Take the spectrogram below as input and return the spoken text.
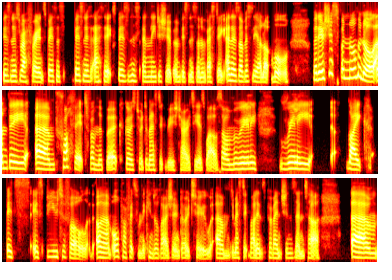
business reference, business business ethics, business and leadership, and business and investing. And there's obviously a lot more. But it was just phenomenal. And the um, profit from the book goes to a domestic abuse charity as well. So I'm really, really like it's it's beautiful. Um, all profits from the Kindle version go to um, Domestic Violence Prevention Centre. Um,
